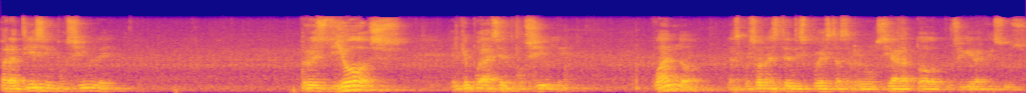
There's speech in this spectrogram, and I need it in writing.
para ti es imposible. Pero es Dios el que puede hacer posible. ¿Cuándo? Las personas estén dispuestas a renunciar a todo por seguir a Jesús.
